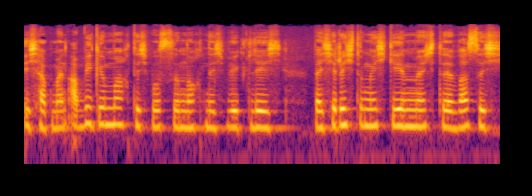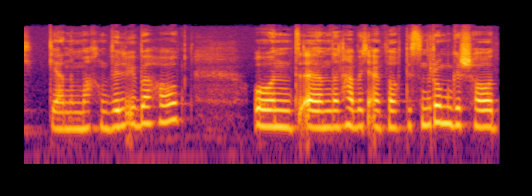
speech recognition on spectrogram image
ich habe mein ABI gemacht, ich wusste noch nicht wirklich, welche Richtung ich gehen möchte, was ich gerne machen will überhaupt. Und ähm, dann habe ich einfach ein bisschen rumgeschaut,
